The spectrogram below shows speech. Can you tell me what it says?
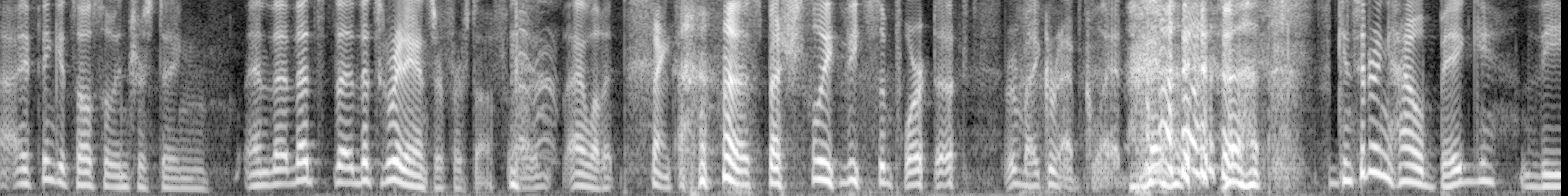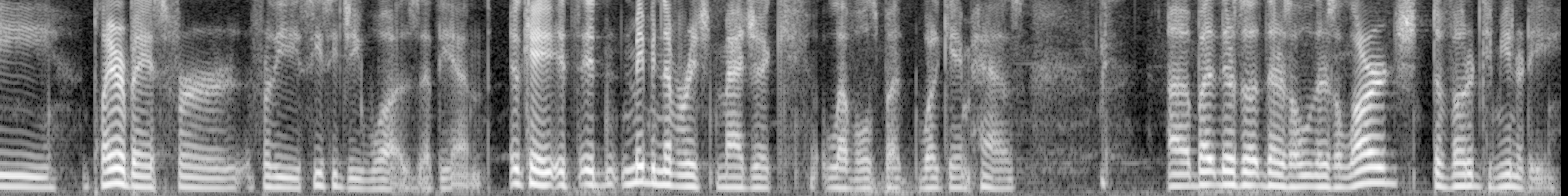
I think it's also interesting, and that, that's that, that's a great answer. First off, I, I love it, Thanks. especially the support of, for my Crab Clan. Considering how big the player base for for the CCG was at the end, okay, it's it maybe never reached Magic levels, but what game has? Uh, but there's a there's a there's a large devoted community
